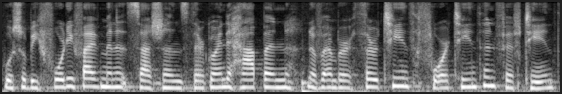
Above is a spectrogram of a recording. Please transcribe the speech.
which will be 45-minute sessions. They're going to happen November 13th, 14th, and 15th.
